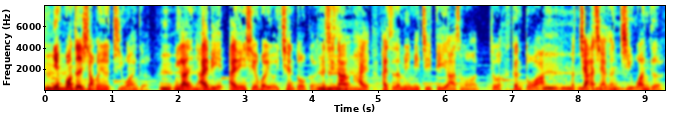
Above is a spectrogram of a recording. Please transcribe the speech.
因为光这些小朋友有几万个。嗯，你看爱琳爱琳协会有一千多个，那其他孩孩子的秘密基地啊什么都更多啊。那加起来可能几万个，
